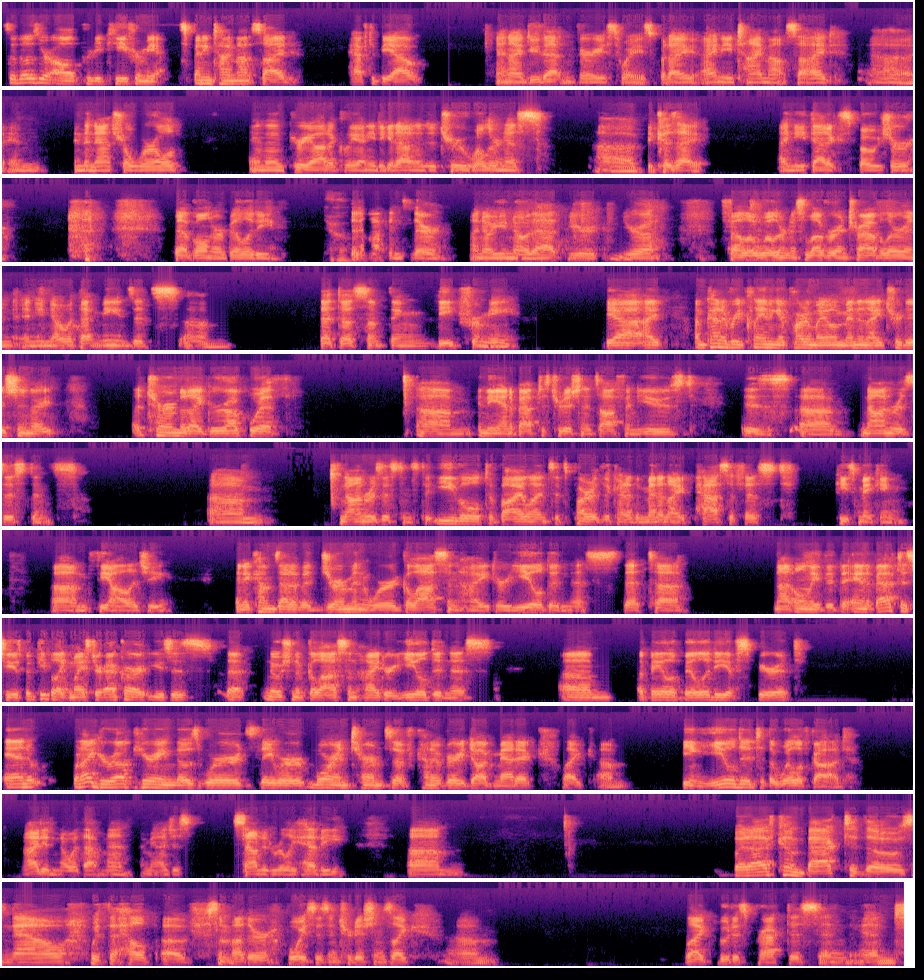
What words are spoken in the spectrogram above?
so those are all pretty key for me. Spending time outside, have to be out, and I do that in various ways. But I I need time outside uh, in in the natural world, and then periodically I need to get out into true wilderness uh, because I I need that exposure, that vulnerability yeah. that happens there. I know you know that you're you're a fellow wilderness lover and traveler, and and you know what that means. It's um, that does something deep for me. Yeah, I I'm kind of reclaiming a part of my own Mennonite tradition. I a term that I grew up with um, in the Anabaptist tradition. It's often used is uh, non-resistance. Um, non-resistance to evil, to violence. It's part of the kind of the Mennonite pacifist peacemaking um, theology. And it comes out of a German word, Gelassenheit or yieldedness, that uh, not only did the Anabaptists use, but people like Meister Eckhart uses that notion of Gelassenheit or yieldedness, um, availability of spirit. And when I grew up hearing those words, they were more in terms of kind of very dogmatic, like um, being yielded to the will of God. I didn't know what that meant. I mean, I just sounded really heavy. Um, but I've come back to those now with the help of some other voices and traditions like um, like Buddhist practice and and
